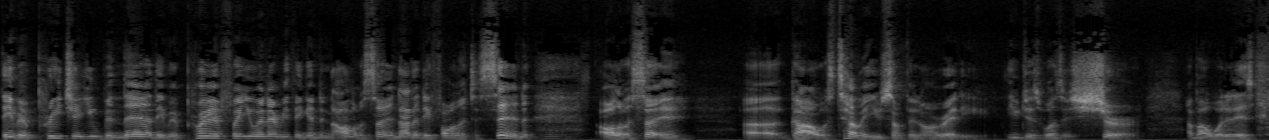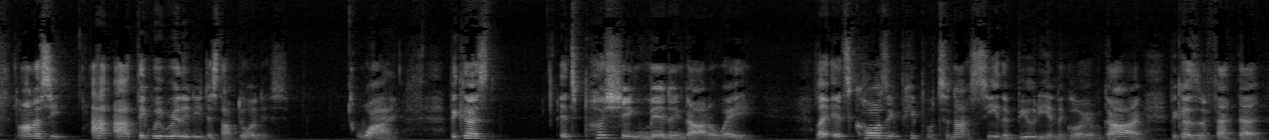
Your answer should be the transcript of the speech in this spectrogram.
they've been preaching, you've been there, they've been praying for you and everything, and then all of a sudden, now that they fall into sin, all of a sudden, uh, uh, God was telling you something already. You just wasn't sure about what it is. Honestly, I, I think we really need to stop doing this. Why? Because it's pushing men and God away. Like it's causing people to not see the beauty and the glory of God because of the fact that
